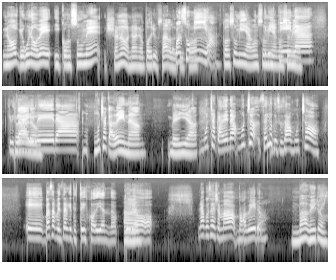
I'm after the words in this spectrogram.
no que uno ve y consume. Yo no, no, no podría usarlo. tipo. Consumía. consumía, consumía, consumía. Cristina, Cristina Claro. Aguilera, Mucha cadena veía. mucha cadena, mucho, ¿sabes lo que se usaba mucho? Eh, vas a pensar que te estoy jodiendo, pero una cosa se llamaba babero. Va, Vero.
